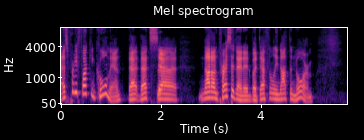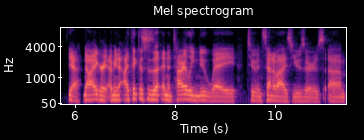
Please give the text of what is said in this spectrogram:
that's pretty fucking cool, man. That that's yeah. uh, not unprecedented, but definitely not the norm. Yeah, no, I agree. I mean, I think this is a, an entirely new way to incentivize users um,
